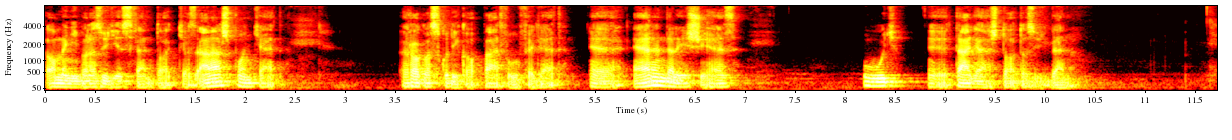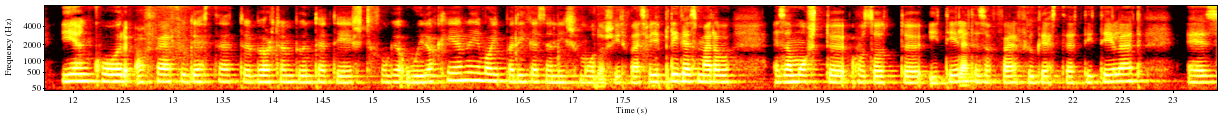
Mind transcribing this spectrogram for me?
amennyiben az ügyész fenntartja az álláspontját, ragaszkodik a pártfogó fegyelt elrendeléséhez, úgy tárgyalást tart az ügyben. Ilyenkor a felfüggesztett börtönbüntetést fogja újra kérni, vagy pedig ezen is módosítva lesz? Vagy pedig ez már a, ez a most hozott ítélet, ez a felfüggesztett ítélet, ez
